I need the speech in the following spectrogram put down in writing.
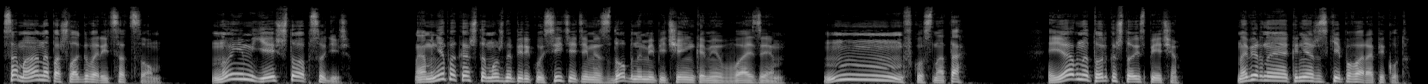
Сама она пошла говорить с отцом. Но им есть что обсудить. А мне пока что можно перекусить этими сдобными печеньками в вазе. Ммм, вкуснота. Явно только что из печи. Наверное, княжеские повара пекут.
